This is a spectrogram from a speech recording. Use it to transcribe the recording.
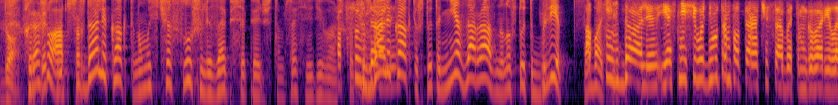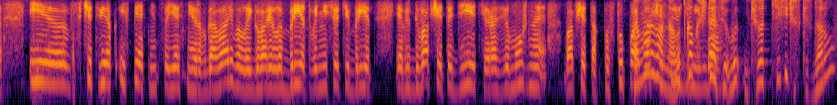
Да, Хорошо, 65 а против 40. обсуждали как-то, но мы сейчас слушали запись, опять же, там, соседей ваших. Обсуждали. Обсуждали как-то, что это не заразно, но что это бред собачий. Обсуждали. Я с ней сегодня утром полтора часа об этом говорила. И э, в четверг, и в пятницу я с ней разговаривала и говорила, бред, вы несете бред. Я говорю, да вообще это дети, разве можно вообще так поступать? Тамара Ивановна, а вот как людьми, считаете, вы, человек психически здоров?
